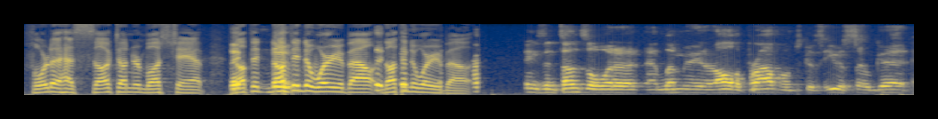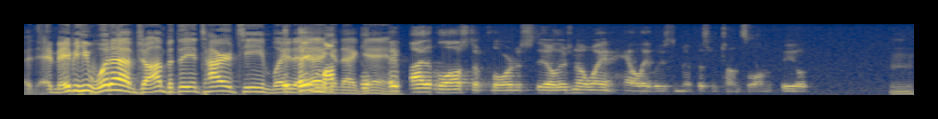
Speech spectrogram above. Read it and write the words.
Florida has sucked under Muschamp. They- Nothing, nothing to worry about. Nothing to worry about. things and Tunsil would have eliminated all the problems because he was so good. And Maybe he would have, John, but the entire team laid an egg might- in that game. They might have lost to Florida still. There's no way in hell they lose to Memphis with Tunsil on the field. Mm.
